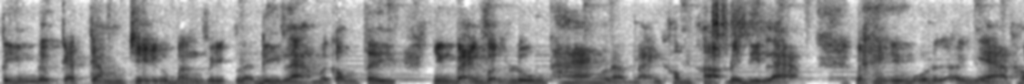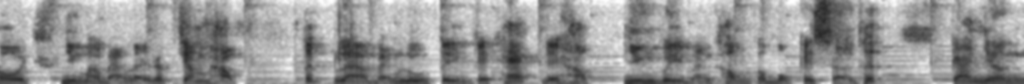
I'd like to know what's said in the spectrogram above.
kiếm được cả trăm triệu bằng việc là đi làm ở công ty, nhưng bạn vẫn luôn than là bạn không hợp để đi làm. Bạn chỉ muốn được ở nhà thôi, nhưng mà bạn lại rất chăm học. Tức là bạn luôn tìm cái khác để học. Nhưng vì bạn không có một cái sở thích cá nhân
